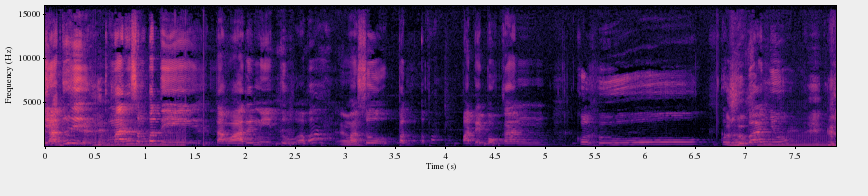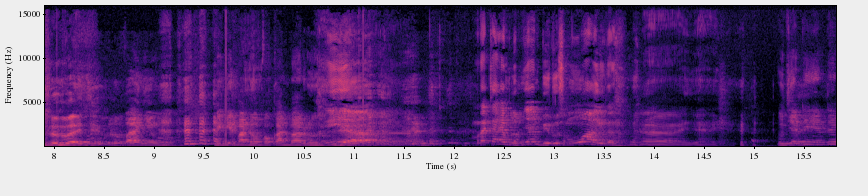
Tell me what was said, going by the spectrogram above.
Ya tuh sih kemarin sempet ditawarin itu apa? Apa? Masuk pe, apa? Padepokan Kulhu Kulhu. Kulhu Banyu. Gelu baju Lu banyu bikin padepokan baru Iya. Mereka emblemnya biru semua gitu. nah iya iya. Oh, jadi ente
